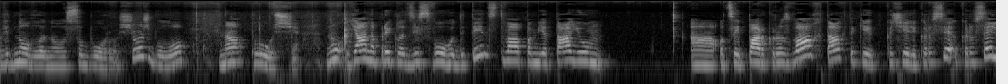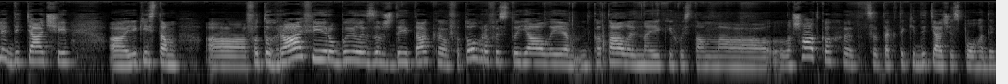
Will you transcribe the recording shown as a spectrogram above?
відновленого собору, що ж було на площі? Ну, я, наприклад, зі свого дитинства пам'ятаю. Оцей парк розваг, так, такі качелі каруселі дитячі, а, якісь там фотографії робили завжди. Так, фотографи стояли, катали на якихось там лошадках. Це так, такі дитячі спогади.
